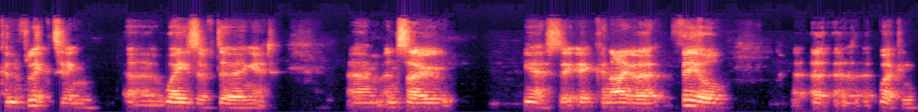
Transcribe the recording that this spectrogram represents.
conflicting uh, ways of doing it, um, and so yes, it, it can either feel uh, uh, well, can,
